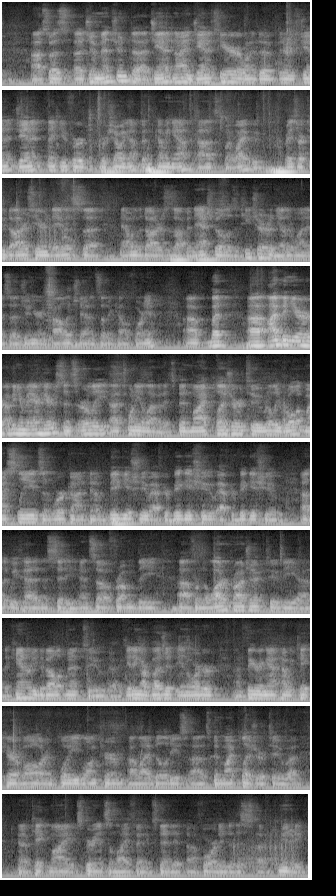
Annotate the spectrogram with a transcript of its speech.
Uh, so as uh, Jim mentioned, uh, Janet and I, and Janet's here. I wanted to introduce Janet. Janet, thank you for, for showing up and coming out. Uh, it's my wife. We've raised our two daughters here in Davis. Uh, now one of the daughters is off in Nashville as a teacher, and the other one is a junior in college down in Southern California. Uh, but uh, I've been your I've been your mayor here since early uh, 2011. It's been my pleasure to really roll up my sleeves and work on kind of big issue after big issue after big issue that we've had in this city. And so from the uh, from the water project to the uh, the cannery development to uh, getting our budget in order and figuring out how we take care of all our employee long-term uh, liabilities. Uh, it's been my pleasure to kind of take my experience in life and extend it forward into this community.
